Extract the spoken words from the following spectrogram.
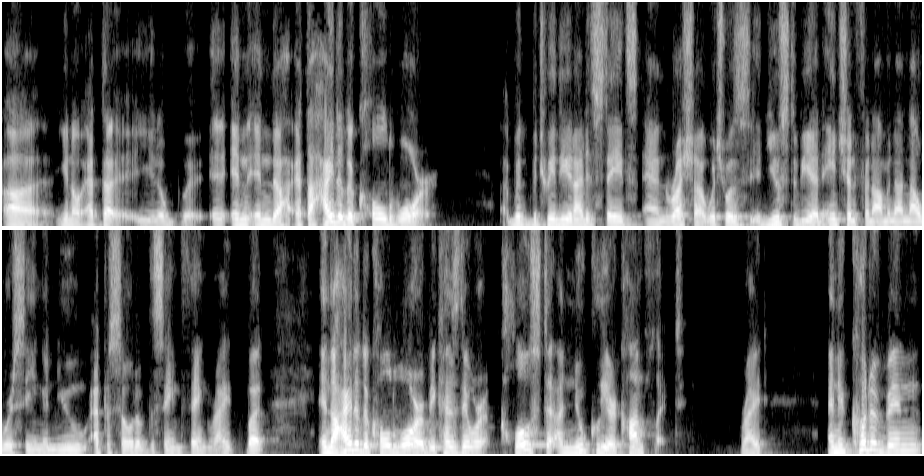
Uh, you know, at the you know in in the at the height of the Cold War, between the United States and Russia, which was, it used to be an ancient phenomenon. Now we're seeing a new episode of the same thing, right? But in the height of the Cold War, because they were close to a nuclear conflict, right? And it could have been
